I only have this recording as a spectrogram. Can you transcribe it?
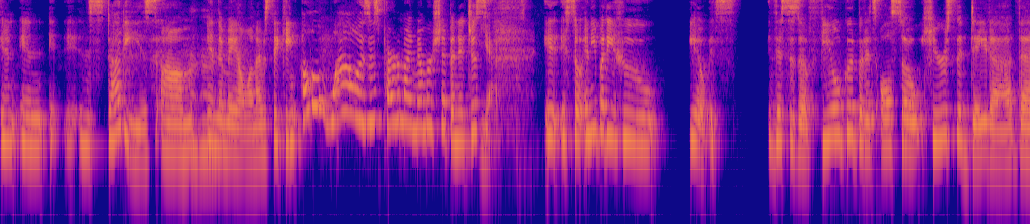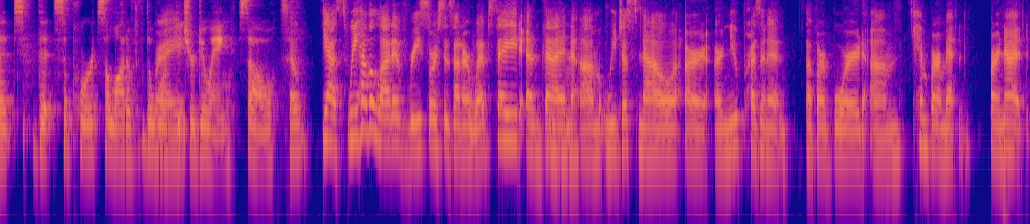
in in in studies um, mm-hmm. in the mail. And I was thinking, oh wow, is this part of my membership? And it just yes. It, so anybody who you know, it's this is a feel good but it's also here's the data that that supports a lot of the work right. that you're doing so so yes we have a lot of resources on our website and then mm-hmm. um, we just now our our new president of our board um, kim barnett barnett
